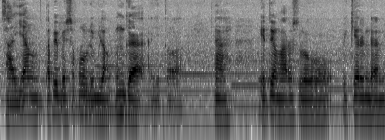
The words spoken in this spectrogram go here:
sayang tapi besok lu udah bilang enggak gitu loh nah itu yang harus lo pikirin dan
